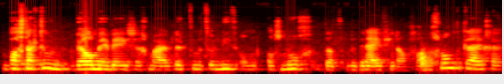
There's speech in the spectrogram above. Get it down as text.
was daar toen wel mee bezig, maar het lukte me toen niet om alsnog dat bedrijfje dan van de grond te krijgen.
